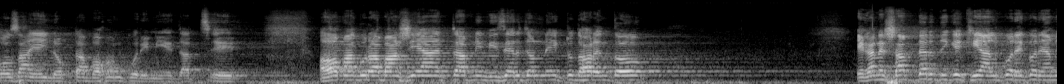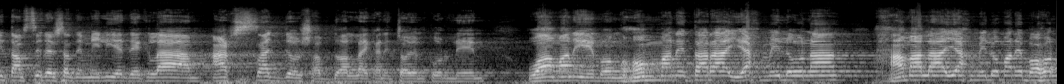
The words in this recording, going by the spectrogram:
বোঝা এই লোকটা বহন করে নিয়ে যাচ্ছে। অমাগুরা বাঁশিয়া একটা আপনি নিজের জন্য একটু ধরেন তো। এখানে শব্দের দিকে খেয়াল করে করে আমি তাফসিরের সাথে মিলিয়ে দেখলাম, আশ্চর্য শব্দ আল্লাহ এখানে চয়ন করলেন। ওয়া মানে এবং হোম মানে তারা ইয়াহমিলো না, হামালা ইয়াহমিলো মানে বহন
